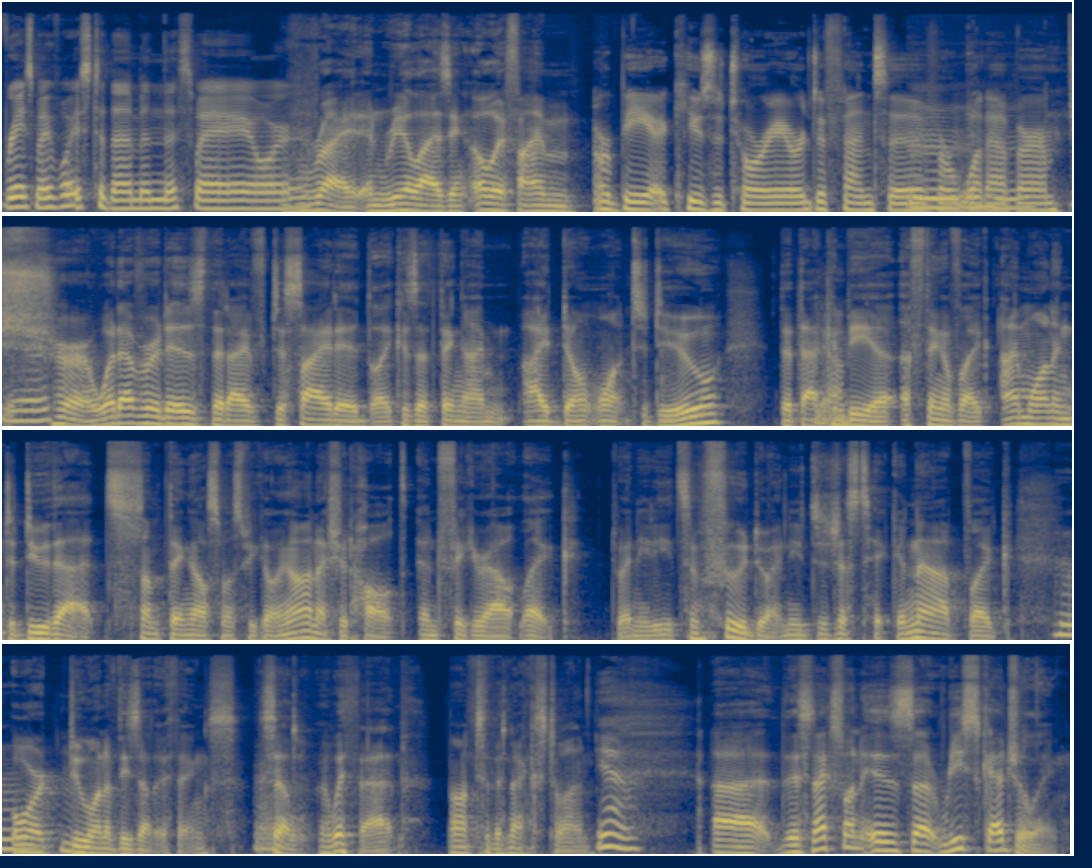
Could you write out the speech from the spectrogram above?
raise my voice to them in this way, or right, and realizing, oh, if I'm or be accusatory or defensive or mm-hmm. whatever Sure. Whatever it is that I've decided like is a thing I'm I don't want to do, that that Yeah. can be a, a thing of like I'm wanting to do that. Something else must be going on. I should halt and figure out like do I need to eat some food? Do I need to just take a nap? Like or do one of these other things. So with that, on to the next one. yeah, Uh, this next one is uh, rescheduling.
